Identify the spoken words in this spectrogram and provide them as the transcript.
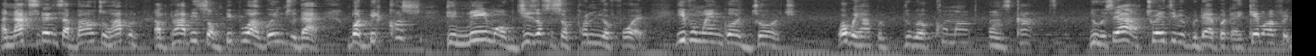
An accident is about to happen, and probably some people are going to die. But because the name of Jesus is upon your forehead, even when God judge, what will happen? You will come out unscarred. You will say, ah, 20 people died, but I came out free.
